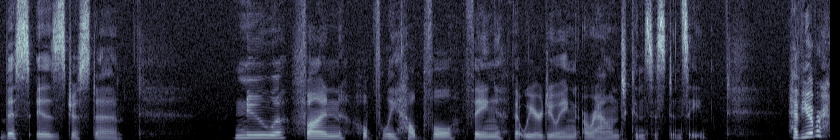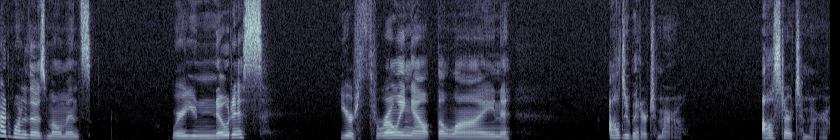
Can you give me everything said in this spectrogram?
This is just a new, fun, hopefully helpful thing that we are doing around consistency. Have you ever had one of those moments where you notice you're throwing out the line, I'll do better tomorrow? I'll start tomorrow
